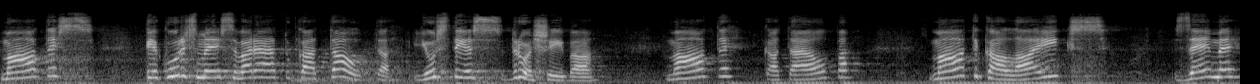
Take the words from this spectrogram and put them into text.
mātes, pie kuras mēs varētu kā tauta justies drošībā. Māte kā telpa, māte kā laiks, zeme,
